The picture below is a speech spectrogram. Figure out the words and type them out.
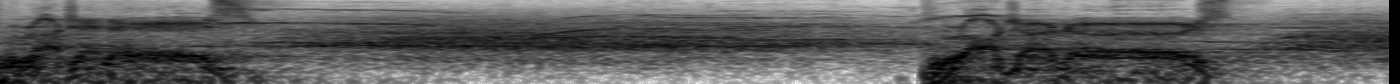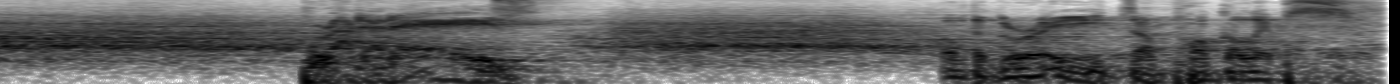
Progenies! Progenies! Progenies! Of the great apocalypse.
